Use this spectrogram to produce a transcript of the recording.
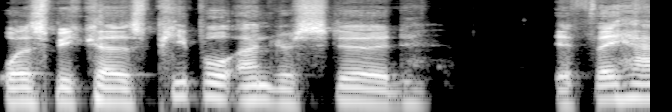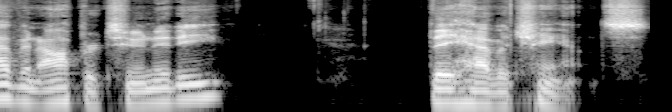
was because people understood if they have an opportunity they have a chance.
